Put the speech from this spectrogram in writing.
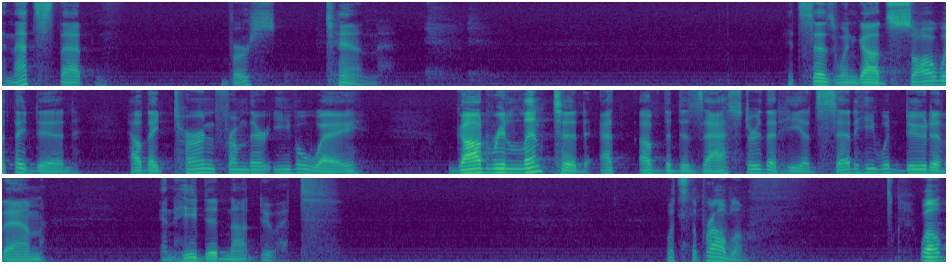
And that's that verse 10. it says, when God saw what they did, how they turned from their evil way, God relented at, of the disaster that he had said he would do to them, and he did not do it. What's the problem? Well,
